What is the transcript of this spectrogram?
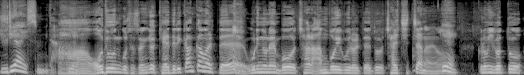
유리했습니다. 예. 아, 어두운 곳에서 그러니까 개들이 깜깜할 때 우리 눈에 뭐 잘 안 보이고 이럴 때도 잘 짖잖아요. 예. 그럼 이것도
